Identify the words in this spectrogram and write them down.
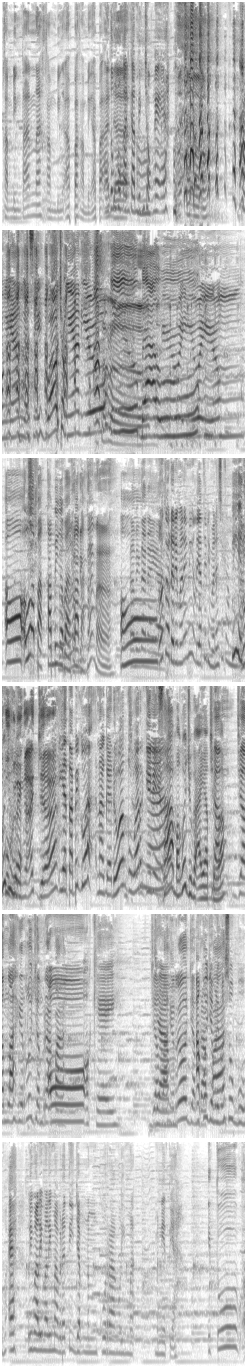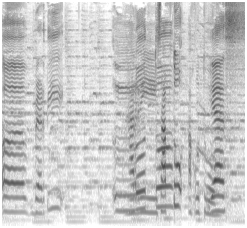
kambing tanah, kambing apa, kambing apa untung ada. bukan kambing conge ya Oh, oh. Congean gak sih? Wow, congean. Iu. Iu, bau. Iu, iu. Oh, lu apa? Kambing apa? Kambing Tanah. tanah. Oh. Kambing tanah ya Lu tau dari mana ini? Lihatnya di mana sih kambing? Iya, Lu gue juga. aja. Iya, tapi gue naga doang keluarnya. Gini ya. Sama, gue juga ayam jam doang. jam lahir lu jam berapa Oh, oke. Jam lahir lu jam Aku jam berapa? 5 subuh. Eh, 5.55 berarti jam 6 kurang 5 menit ya. itu eh, berarti Hari tuh- Sabtu aku tuh. Yes.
